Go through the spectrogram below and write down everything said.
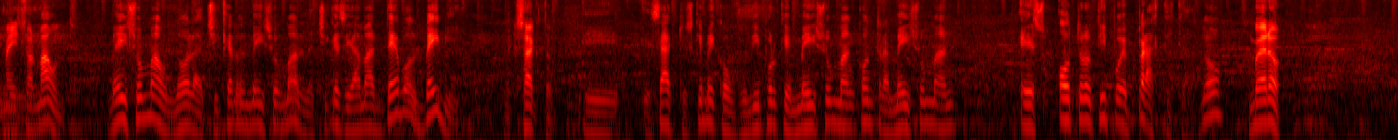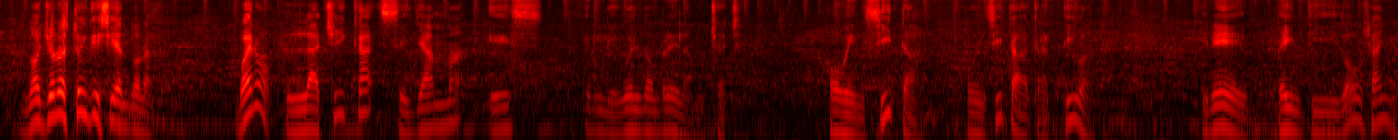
mm, Mason Mount. Mason Mount. No, la chica no es Mason Mount, la chica se llama Devil Baby. Exacto. Eh, exacto, es que me confundí porque Mason Man contra Mason Man es otro tipo de prácticas, ¿no? Bueno. No, yo no estoy diciendo nada. Bueno, la chica se llama es le digo el nombre de la muchacha. Jovencita, jovencita, atractiva. Tiene 22 años.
